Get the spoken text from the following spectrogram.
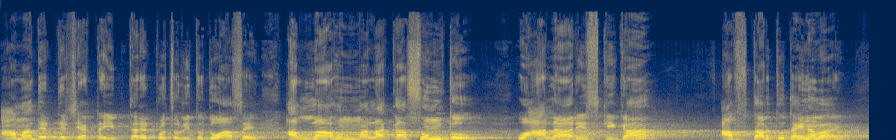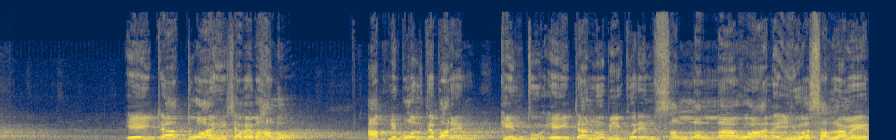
আমাদের দেশে একটা ইফতারের প্রচলিত দোয়া আছে আল্লাহ হুম্মালাকা সুমতু ও আলা রিস্কিকা আফতার তু তাই না ভাই? এইটা দোয়া হিসাবে ভালো। আপনি বলতে পারেন, কিন্তু এইটা নবী করিম সাল্লাহ আলাইহাসাল্লামের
